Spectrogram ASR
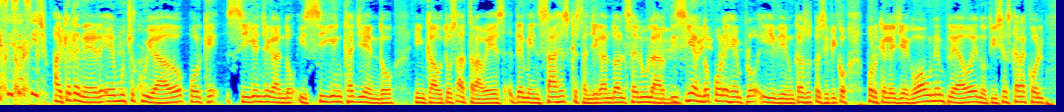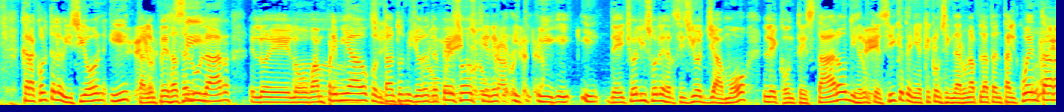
Así sencillo. Hay que tener eh, mucho cuidado porque siguen llegando y siguen cayendo incautos a través de mensajes que están llegando al celular diciendo, por ejemplo, y en un caso específico, porque le llegó a un empleado de Noticias Caracol, Caracol Televisión y Sí, tal empresa Sí. celular lo, eh, lo van premiado con sí. tantos millones de pesos, vehículo, tiene carro, y, y- y- y, de hecho él hizo el ejercicio, llamó, le contestaron, dijeron Sí. que sí, que tenía que consignar una plata en tal cuenta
